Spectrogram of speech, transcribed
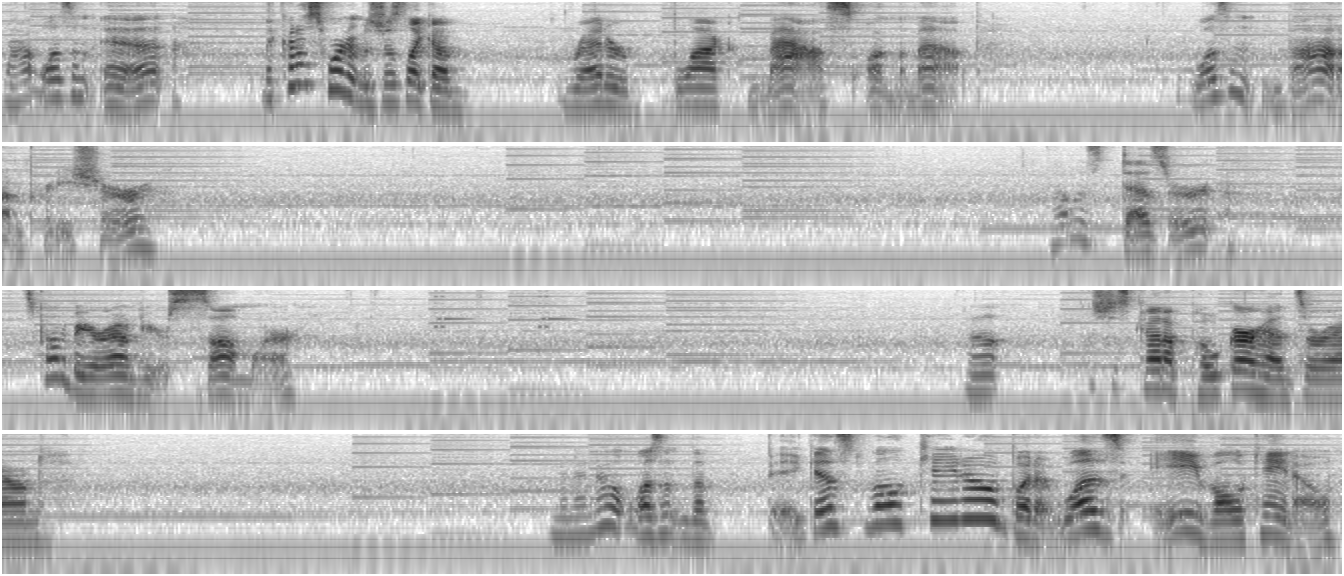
That wasn't it. I could have sworn it was just like a red or black mass on the map. It wasn't that, I'm pretty sure. That was desert. It's gotta be around here somewhere. Well, let's just kind of poke our heads around. I mean, I know it wasn't the biggest volcano, but it was a volcano.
